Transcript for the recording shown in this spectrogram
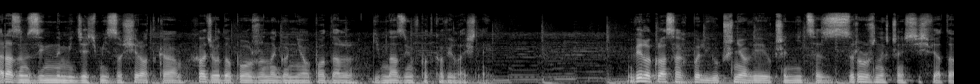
Razem z innymi dziećmi z ośrodka chodził do położonego nieopodal gimnazjum w Podkowie Leśnej. W wielu klasach byli uczniowie i uczennice z różnych części świata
